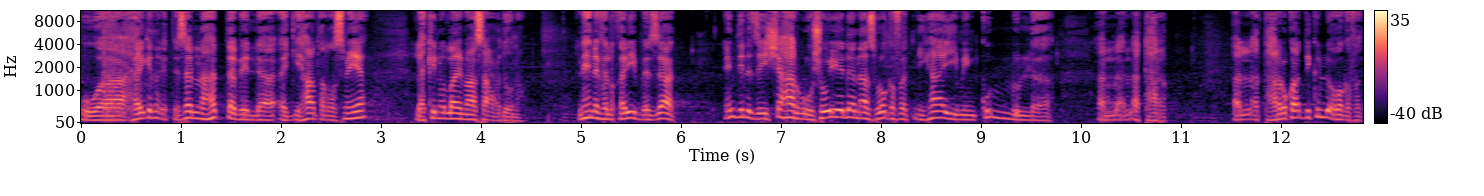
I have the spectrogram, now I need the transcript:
وحقيقة اتصلنا حتى بالجهات الرسمية لكن والله ما ساعدونا. نحن في القريب بالذات عندنا زي شهر وشوية ده ناس وقفت نهائي من كل التحرك. التحركات دي كلها وقفت.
